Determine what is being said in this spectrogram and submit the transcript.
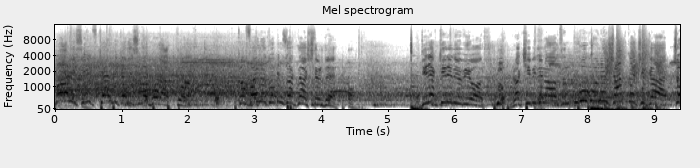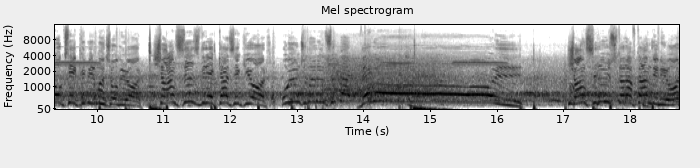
Maalesef kendi kalesine gol attı. Kafayla topu uzaklaştırdı. Direkleri dövüyor. Rakibinin altın. Bu golü şapka çıkar. Çok zevkli bir maç oluyor. Şanssız direkten sekiyor. Oyuncuların süper ve gol! Şansını üst taraftan deniyor.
